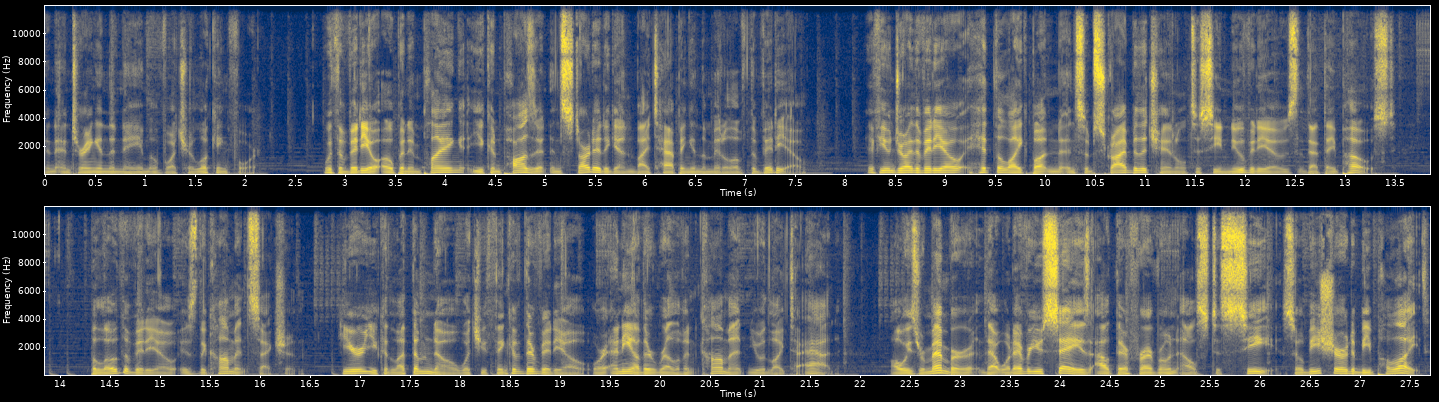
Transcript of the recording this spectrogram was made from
and entering in the name of what you're looking for. With the video open and playing, you can pause it and start it again by tapping in the middle of the video. If you enjoy the video, hit the like button and subscribe to the channel to see new videos that they post. Below the video is the comments section. Here you can let them know what you think of their video or any other relevant comment you would like to add. Always remember that whatever you say is out there for everyone else to see, so be sure to be polite.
